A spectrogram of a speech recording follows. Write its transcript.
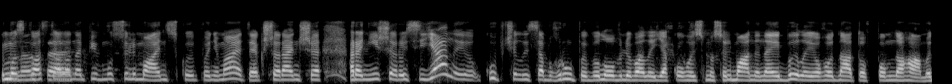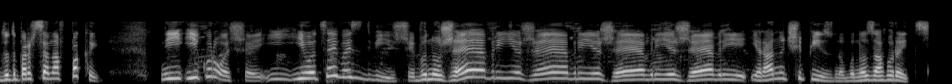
Москва Ну, стала напівмусульманською. Понімаєте, якщо раніше раніше росіяни купчилися в групи, виловлювали якогось мусульманина і били його натовпом ногами, то тепер все навпаки. І, і коротше, і, і оцей весь двіж. Воно жевріє, жевріє, жевріє, жевріє, і рано чи пізно воно загориться.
